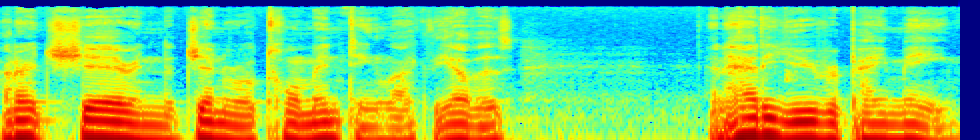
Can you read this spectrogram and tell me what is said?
I don't share in the general tormenting like the others. And how do you repay me?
